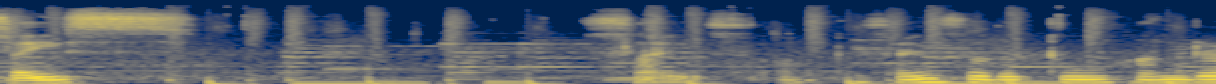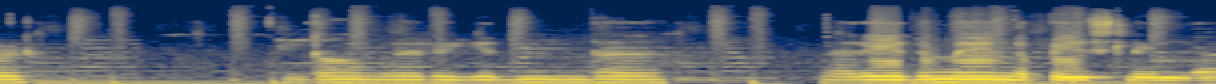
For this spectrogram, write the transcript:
சைஸ் சைஸ் ஓகே சைஸ் ஒரு டூ ஹண்ட்ரட் தான் வேறு எந்த வேறு எதுவுமே இந்த பேஜில் இல்லை.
